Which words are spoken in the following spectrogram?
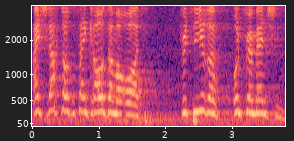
Ein Schlachthaus ist ein grausamer Ort für Tiere und für Menschen.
